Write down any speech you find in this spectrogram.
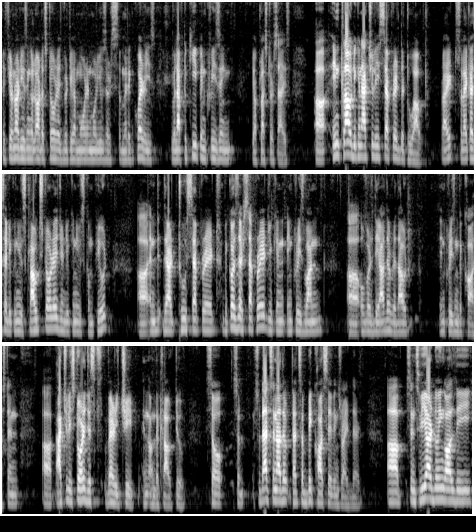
if you're not using a lot of storage, but you have more and more users submitting queries, you will have to keep increasing your cluster size. Uh, in cloud, you can actually separate the two out, right? So like I said, you can use cloud storage and you can use compute. Uh, and they are two separate, because they're separate, you can increase one uh, over the other without increasing the cost. And uh, actually, storage is very cheap in, on the cloud too. So, so, so that's another, that's a big cost savings right there. Uh, since we are doing all the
